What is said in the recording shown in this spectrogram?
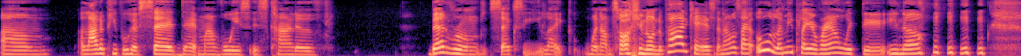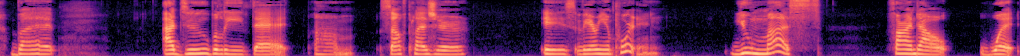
Um a lot of people have said that my voice is kind of bedroom sexy like when i'm talking on the podcast. And i was like oh let me play around with it you know? But i do believe that um, self-pleasure is very important you must find out what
